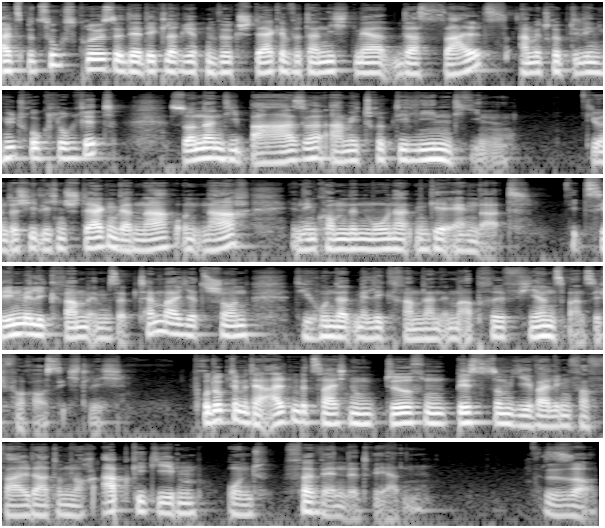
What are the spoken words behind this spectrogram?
Als Bezugsgröße der deklarierten Wirkstärke wird dann nicht mehr das Salz Amitriptylin-Hydrochlorid, sondern die Base Amitriptylin dienen. Die unterschiedlichen Stärken werden nach und nach in den kommenden Monaten geändert. Die 10 Milligramm im September jetzt schon, die 100 Milligramm dann im April 24 voraussichtlich. Produkte mit der alten Bezeichnung dürfen bis zum jeweiligen Verfalldatum noch abgegeben und verwendet werden. So,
